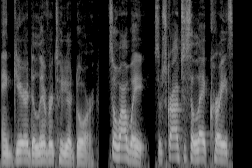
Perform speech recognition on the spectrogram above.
and gear delivered to your door. So why wait? Subscribe to select crates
